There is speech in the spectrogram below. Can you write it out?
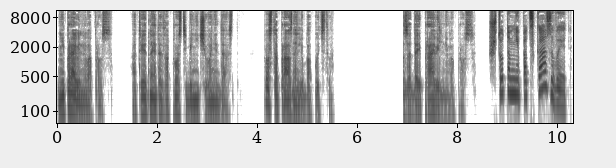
Неправильный вопрос. Ответ на этот вопрос тебе ничего не даст. Просто праздное любопытство. Задай правильный вопрос. Что-то мне подсказывает,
